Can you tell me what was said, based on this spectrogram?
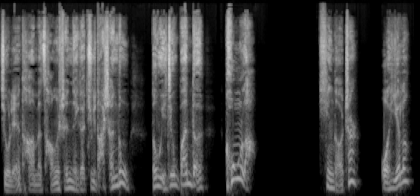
就连他们藏身那个巨大山洞都已经搬得空了。听到这儿，我一愣：“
